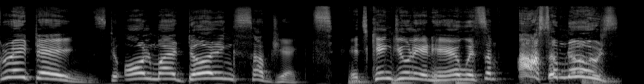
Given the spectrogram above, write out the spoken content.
Greetings to all my adoring subjects. It's King Julien here with some awesome news.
